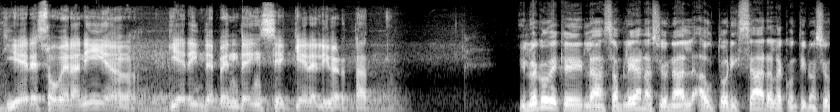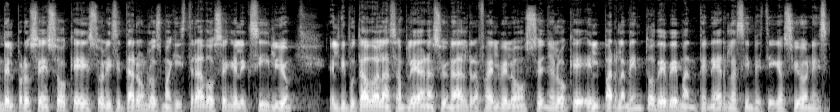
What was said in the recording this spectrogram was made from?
quiere soberanía, quiere independencia y quiere libertad. Y luego de que la Asamblea Nacional autorizara la continuación del proceso que solicitaron los magistrados en el exilio, el diputado de la Asamblea Nacional, Rafael Veloz, señaló que el Parlamento debe mantener las investigaciones.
